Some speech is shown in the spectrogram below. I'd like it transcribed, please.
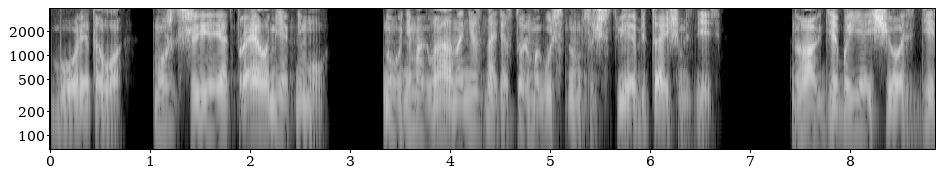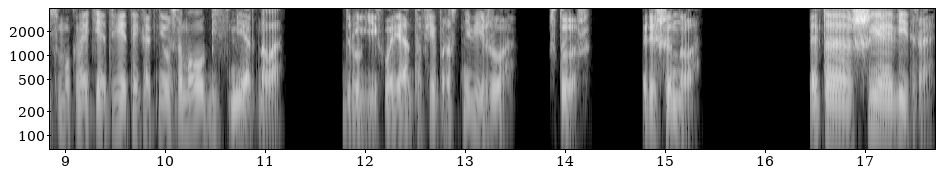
Более того, может, Шия и отправила меня к нему? Ну, не могла она не знать о столь могущественном существе, обитающем здесь. Ну а где бы я еще здесь мог найти ответы, как не у самого бессмертного? Других вариантов я просто не вижу. Что ж, решено. «Это Шия Витра»,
